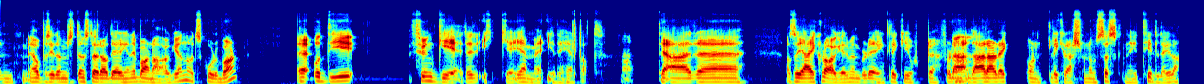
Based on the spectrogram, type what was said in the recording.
jeg håper å si, den, den større avdelingen i barnehagen, og et skolebarn. Eh, Og de fungerer ikke hjemme i det hele tatt. Det er eh, Altså, jeg klager, men burde egentlig ikke gjort det. For der, der er det ordentlig krasj mellom søsknene i tillegg, da.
